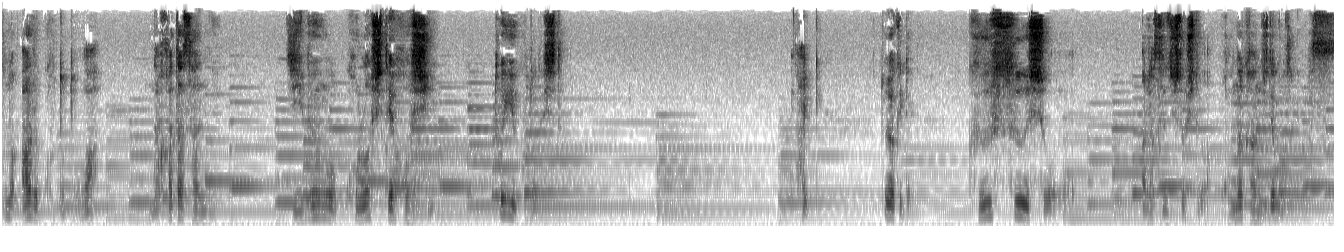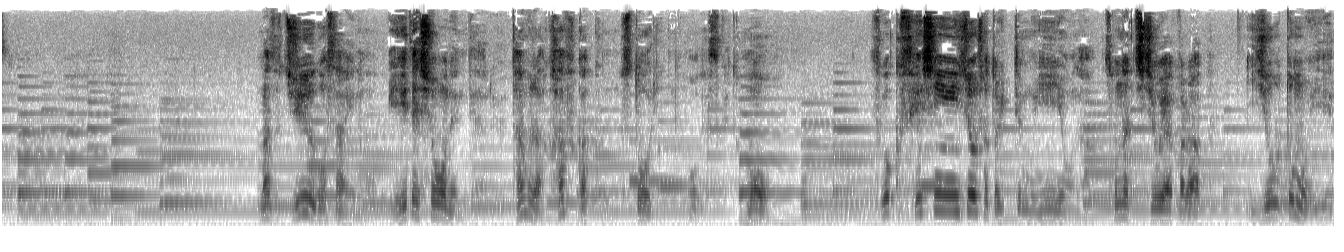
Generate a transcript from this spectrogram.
そのあることとは中田さんに自分を殺してほしいということでした。はい。というわけで空数章のあらすじとしてはこんな感じでございます。まず15歳の家出少年である田村カフカ君のストーリーの方ですけどもすごく精神異常者と言ってもいいようなそんな父親から異常とも言える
